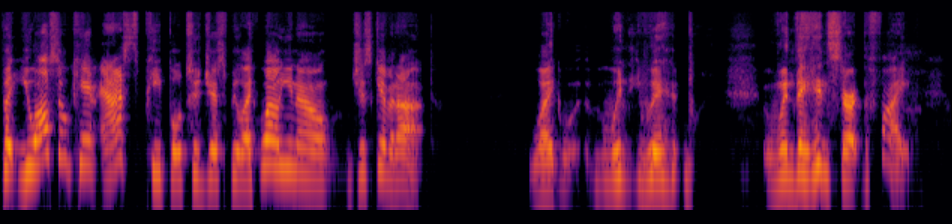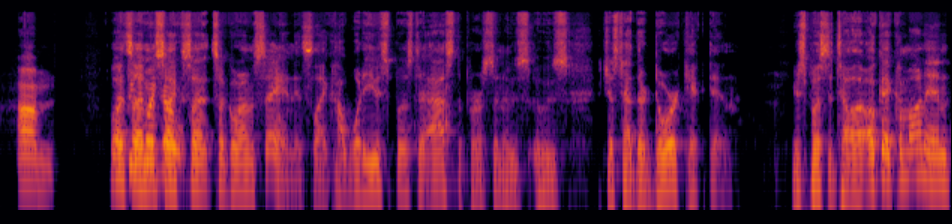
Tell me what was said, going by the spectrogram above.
but you also can't ask people to just be like, well, you know, just give it up. Like when when when they didn't start the fight. Um, well, it's, um, it's like, so it's like what I'm saying. It's like how what are you supposed to ask the person who's who's just had their door kicked in? You're supposed to tell them, okay, come on in.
